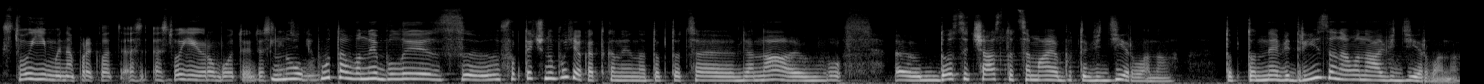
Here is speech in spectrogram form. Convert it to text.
з твоїми, наприклад, з, з твоєю роботою Ну, дослідженням? пута вони були з ну, фактично будь-яка тканина, тобто це ляна. е, е, Досить часто це має бути відірвана. Тобто не відрізана вона, а відірвана.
